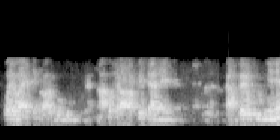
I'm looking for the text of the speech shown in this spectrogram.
Kue wae sing aku kuburan. Aku serawat bedane. Kabeh bumi ini.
